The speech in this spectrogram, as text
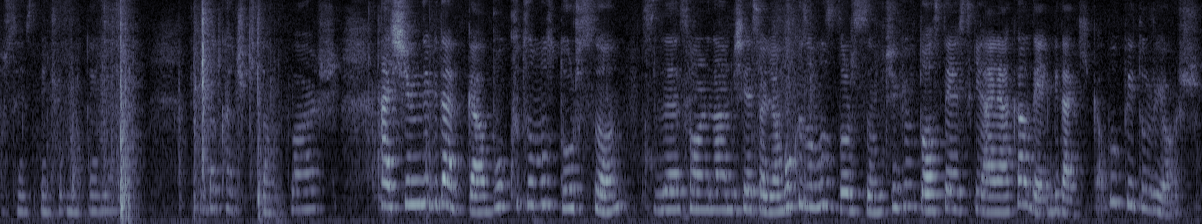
Bu ses beni çok mutlu ediyor. Burada kaç kitap var? Ha şimdi bir dakika. Bu kutumuz dursun. Size sonradan bir şey söyleyeceğim. Bu kutumuz dursun. Çünkü Dostoyevski ile alakalı değil. Bir dakika. Bu bir duruyor.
